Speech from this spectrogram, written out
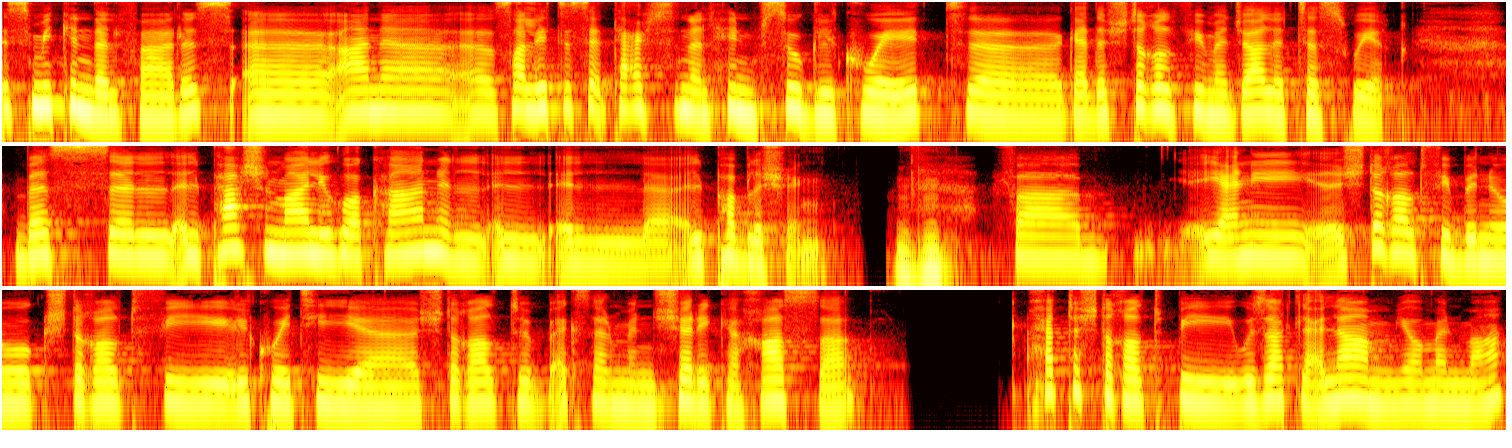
اسمي كندل فارس آه، أنا صار لي 19 سنة الحين بسوق الكويت. آه، قاعدة أشتغل في مجال التسويق. بس ال passion مالي هو كان ال publishing ف يعني اشتغلت في بنوك اشتغلت في الكويتية اشتغلت بأكثر من شركة خاصة. حتى اشتغلت بوزارة الإعلام يوما ما.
